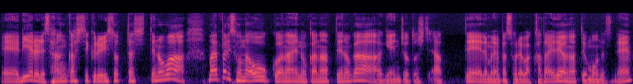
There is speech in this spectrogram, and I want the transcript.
えーリアルで参加してくれる人たちってのは、まあやっぱりそんな多くはないのかなっていうのが現状としてあって、でもやっぱそれは課題だよなって思うんですね。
